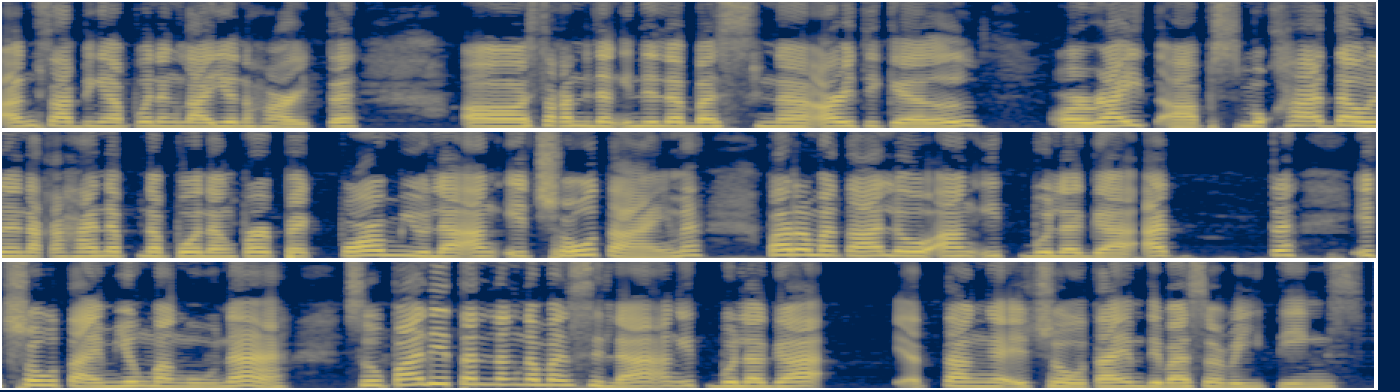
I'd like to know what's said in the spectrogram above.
ang sabi nga po ng Lionheart uh, sa kanilang inilabas na article or write-ups, mukha daw na nakahanap na po ng perfect formula ang It Showtime para matalo ang Itbulaga at It's Showtime yung manguna. So, palitan lang naman sila ang Itbulaga at ang It's Showtime, 'di ba, sa ratings.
